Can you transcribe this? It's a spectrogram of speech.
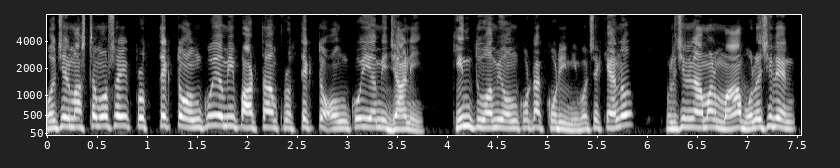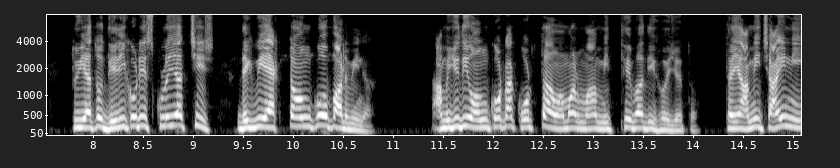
বলছেন, মাস্টারমশাই, প্রত্যেকটা অঙ্কই আমি পারতাম, প্রত্যেকটা অঙ্কই আমি জানি, কিন্তু আমি অঙ্কটা করিনি। বলছে, কেন? বলেছিলেন, আমার মা বলেছিলেন, তুই এত দেরি করে স্কুলে যাচ্ছিস, দেখবি একটা অঙ্কও পারবি না। আমি যদি অঙ্কটা করতাম, আমার মা মিথ্যেবাদী হয়ে যেত। তাই আমি চাইনি,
